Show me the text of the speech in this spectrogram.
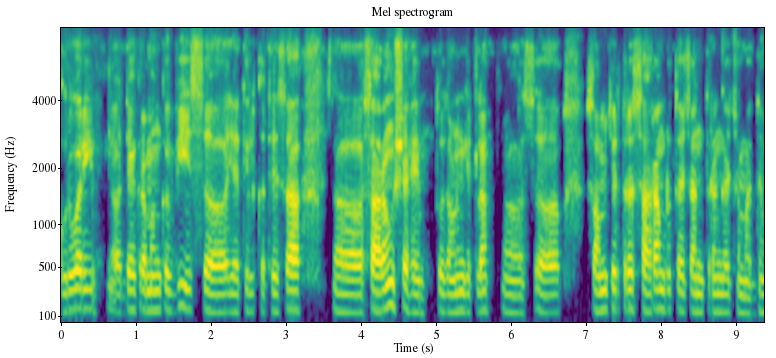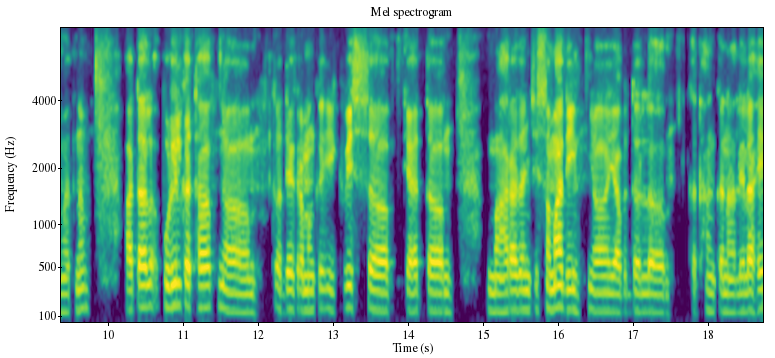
गुरुवारी अध्याय क्रमांक वीस यातील कथेचा सारांश आहे तो जाणून घेतला. स्वामीचरित्र सारामृताच्या अंतरंगाच्या माध्यमातून. आता पुढील कथा अध्याय क्रमांक एकवीस त्यात महाराजांची समाधी याबद्दल कथांकन आलेलं आहे.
